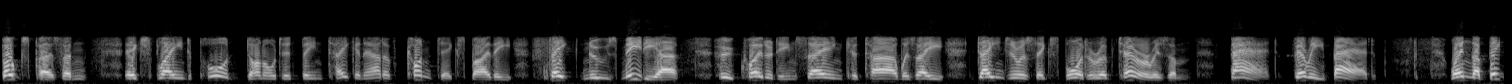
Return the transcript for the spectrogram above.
spokesperson explained poor Donald had been taken out of context by the fake news media who quoted him saying Qatar was a dangerous exporter of terrorism. Bad, very bad. When the big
